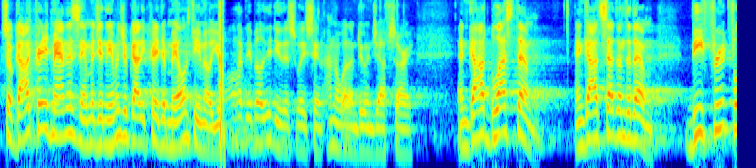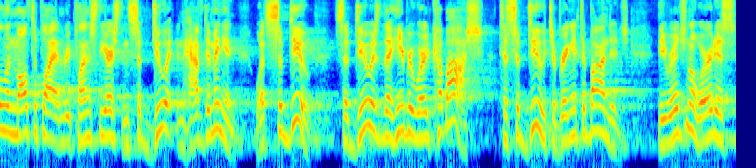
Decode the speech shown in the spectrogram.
So God created man in his image. In the image of God, he created male and female. You all have the ability to do this. What he's saying, I don't know what I'm doing, Jeff. Sorry. And God blessed them. And God said unto them, Be fruitful and multiply and replenish the earth and subdue it and have dominion. What's subdue? Subdue is the Hebrew word kabash, to subdue, to bring it to bondage. The original word is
